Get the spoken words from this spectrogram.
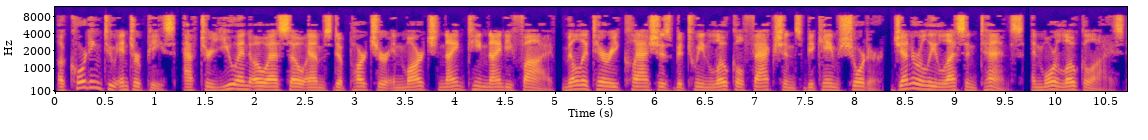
According to Interpeace, after UNOSOM's departure in March 1995, military clashes between local factions became shorter, generally less intense, and more localized.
